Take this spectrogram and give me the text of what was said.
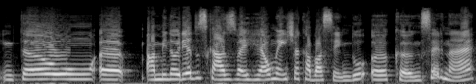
Então, uh, a minoria dos casos vai realmente acabar sendo uh, câncer, né?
